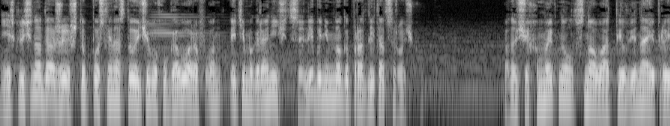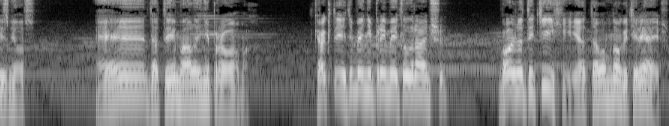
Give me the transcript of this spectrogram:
Не исключено даже, что после настойчивых уговоров он этим ограничится, либо немного продлит отсрочку. Фануччи хмыкнул, снова отпил вина и произнес – «Э, да ты малый не промах. Как-то я тебя не приметил раньше. Больно ты тихий и оттого много теряешь.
